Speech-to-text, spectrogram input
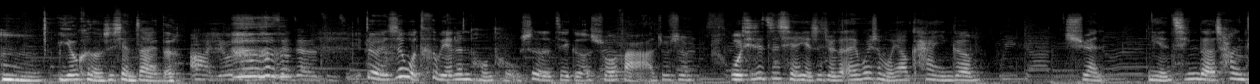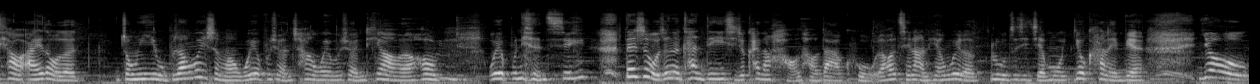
嗯，也有可能是现在的啊，也有可能是现在的自己。对，其实我特别认同投射的这个说法，就是我其实之前也是觉得，哎，为什么要看一个选年轻的唱跳 idol 的？综艺我不知道为什么，我也不喜欢唱，我也不喜欢跳，然后我也不年轻，但是我真的看第一期就看到嚎啕大哭，然后前两天为了录这期节目又看了一遍，又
